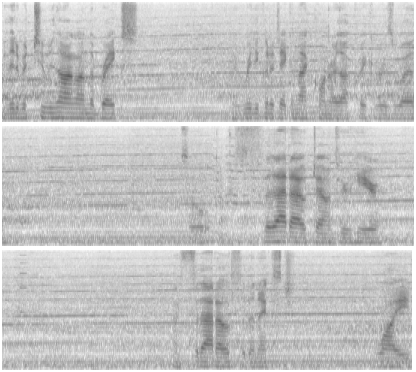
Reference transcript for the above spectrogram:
A little bit too long on the brakes. I really could have taken that corner a lot quicker as well. So that out down through here. And that out for the next wide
